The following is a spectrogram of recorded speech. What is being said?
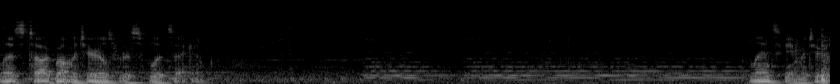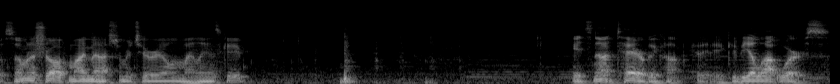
Let's talk about materials for a split second. Landscape material. So I'm going to show off my master material and my landscape. It's not terribly complicated. It could be a lot worse.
